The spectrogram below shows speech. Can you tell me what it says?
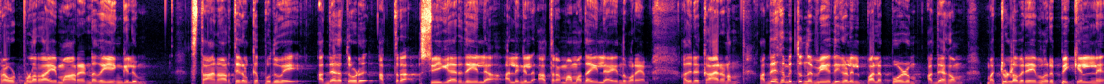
ക്രൗഡ് പുള്ളറായി മാറേണ്ടത് എങ്കിലും സ്ഥാനാർത്ഥികൾക്ക് പൊതുവേ അദ്ദേഹത്തോട് അത്ര സ്വീകാര്യതയില്ല അല്ലെങ്കിൽ അത്ര മമതയില്ല എന്ന് പറയാം. അതിന് കാരണം അദ്ദേഹം എത്തുന്ന വേദികളിൽ പലപ്പോഴും അദ്ദേഹം മറ്റുള്ളവരെ വെറുപ്പിക്കലിന്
